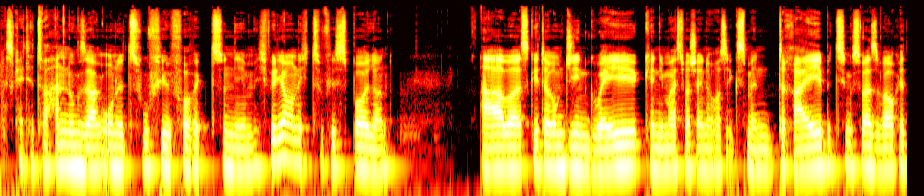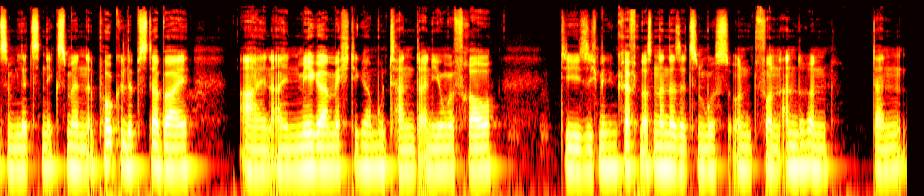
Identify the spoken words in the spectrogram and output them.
das kann ich dir zur Handlung sagen, ohne zu viel vorwegzunehmen. Ich will ja auch nicht zu viel spoilern. Aber es geht darum, Jean Grey, kennen die meisten wahrscheinlich noch aus X-Men 3, beziehungsweise war auch jetzt im letzten X-Men Apocalypse dabei. Ein, ein mega mächtiger Mutant, eine junge Frau, die sich mit den Kräften auseinandersetzen muss und von anderen dann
